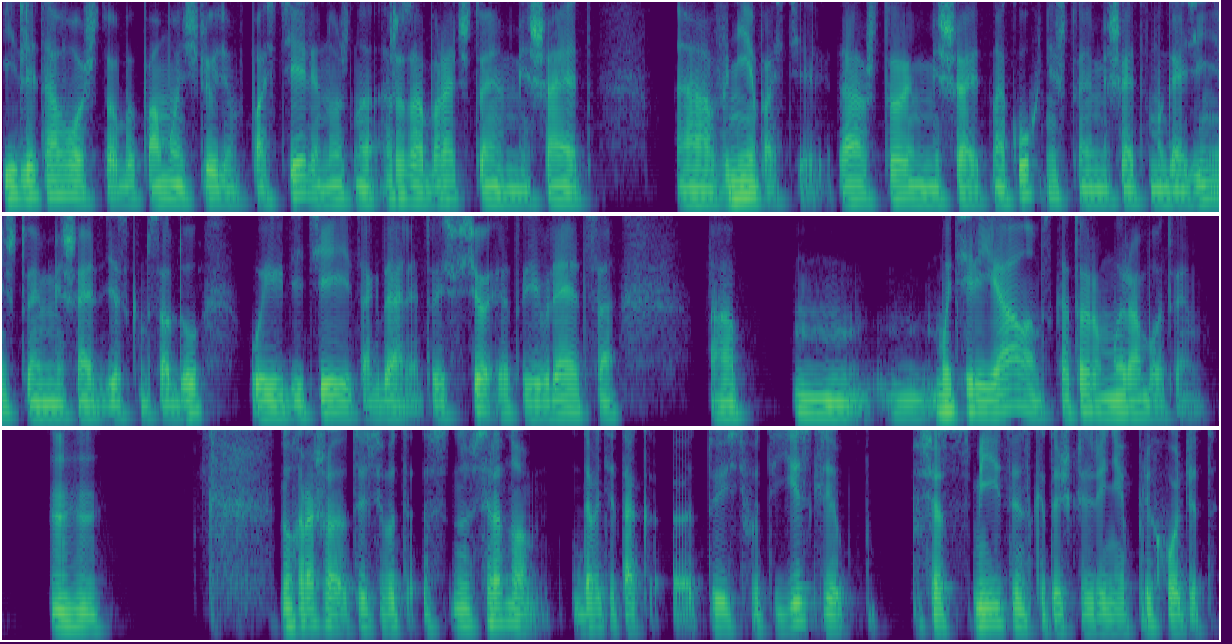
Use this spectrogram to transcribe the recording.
И для того, чтобы помочь людям в постели, нужно разобрать, что им мешает а, вне постели, да, что им мешает на кухне, что им мешает в магазине, что им мешает в детском саду у их детей и так далее. То есть все это является а, материалом, с которым мы работаем. Угу. Ну хорошо, то есть вот, ну все равно, давайте так, э, то есть вот если сейчас с медицинской точки зрения приходит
